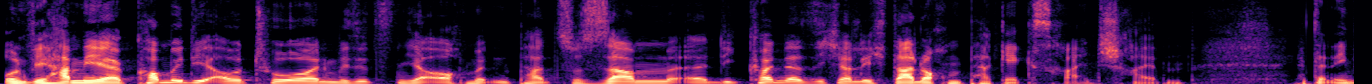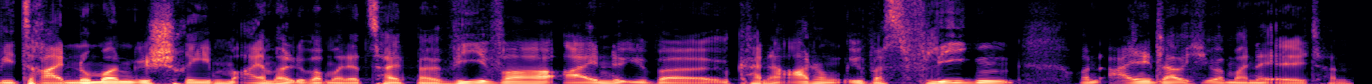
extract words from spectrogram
Und wir haben hier ja Comedy-Autoren, wir sitzen ja auch mit ein paar zusammen, äh, die können ja sicherlich da noch ein paar Gags reinschreiben. Ich habe dann irgendwie drei Nummern geschrieben, einmal über meine Zeit bei Viva, eine über, keine Ahnung, übers Fliegen und eine, glaube ich, über meine Eltern.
